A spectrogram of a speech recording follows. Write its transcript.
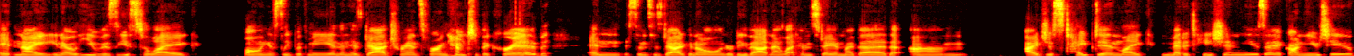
at night, you know, he was used to like falling asleep with me and then his dad transferring him to the crib. And since his dad can no longer do that and i let him stay in my bed um, i just typed in like meditation music on youtube.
